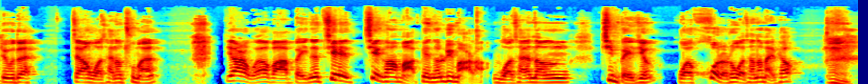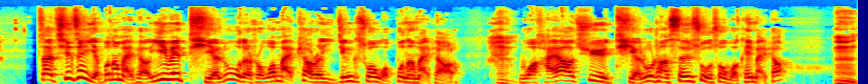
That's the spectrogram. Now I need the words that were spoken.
对不对？这样我才能出门。第二，我要把北京的健健康码变成绿码了，我才能进北京，我或者说我才能买票。嗯，但其实这也不能买票，因为铁路的时候我买票的时候已经说我不能买票了。嗯，我还要去铁路上申诉，说我可以买票。嗯，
